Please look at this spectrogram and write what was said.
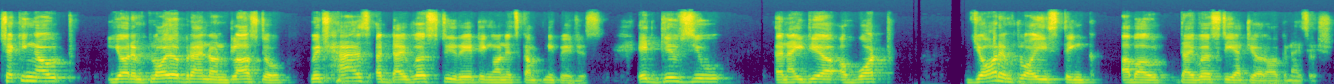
checking out your employer brand on Glassdoor, which has a diversity rating on its company pages. It gives you an idea of what your employees think about diversity at your organization.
